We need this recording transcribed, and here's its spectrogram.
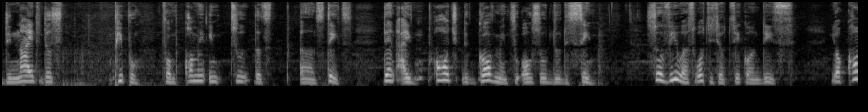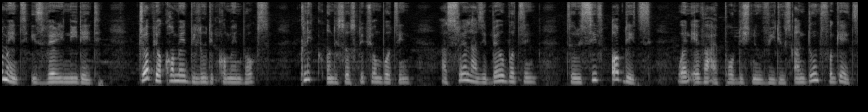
denied those people from coming into the uh, states, then I urge the government to also do the same. So viewers, what is your take on this? Your comment is very needed. Drop your comment below the comment box. Click on the subscription button as well as the bell button to receive updates whenever I publish new videos. And don't forget,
